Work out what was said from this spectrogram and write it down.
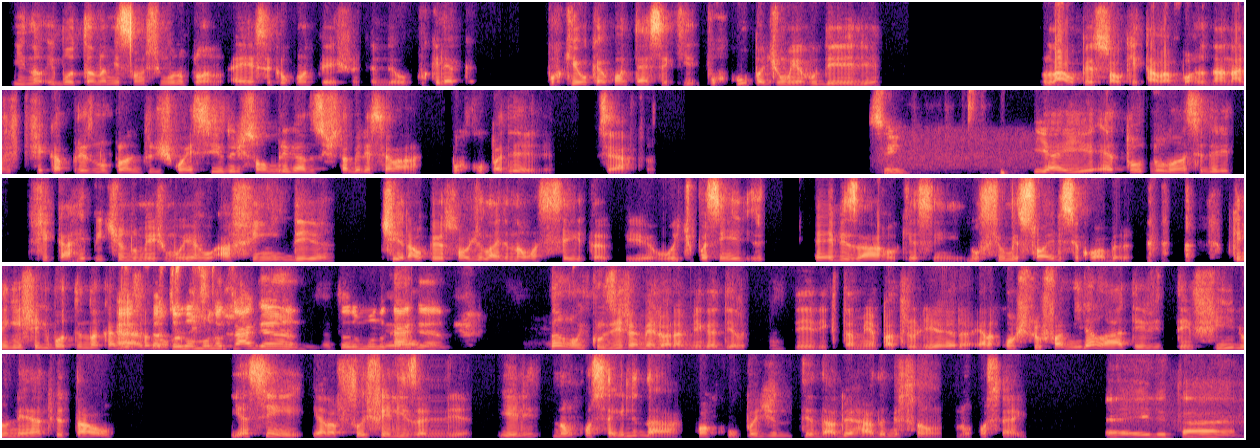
e, não, e botando a missão em segundo plano. É esse que é o contexto, entendeu? Porque, ele é, porque o que acontece é que, por culpa de um erro dele, lá o pessoal que estava a bordo da nave fica preso num planeta desconhecido, eles são obrigados a se estabelecer lá, por culpa dele, certo? Sim. E aí é todo o lance dele ficar repetindo o mesmo erro a fim de tirar o pessoal de lá. Ele não aceita que errou. E tipo assim, ele, é bizarro que assim, no filme só ele se cobra. Porque ninguém chega botando na cabeça. É, tá todo mundo cagando, tá todo mundo é. cagando. Não, inclusive a melhor amiga dele, dele, que também é patrulheira, ela construiu família lá, teve, teve filho, neto e tal. E assim, ela foi feliz ali. E ele não consegue lidar com a culpa de ter dado errado a missão. Não consegue. É, ele tá.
